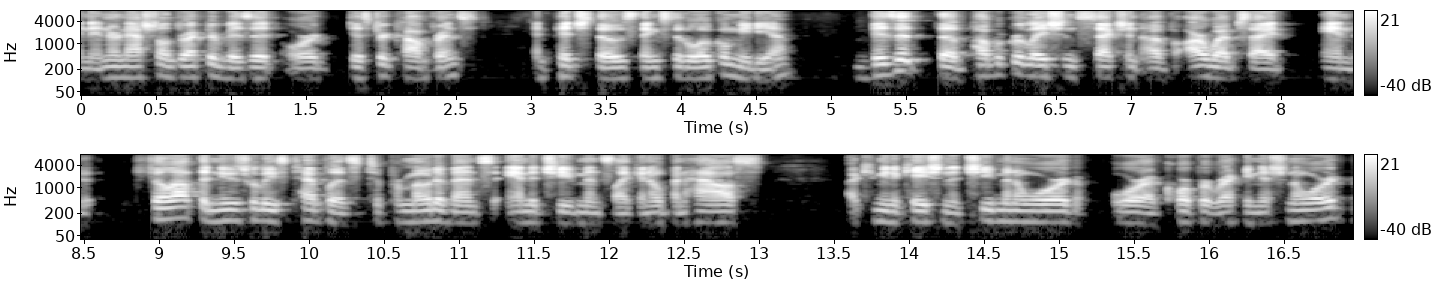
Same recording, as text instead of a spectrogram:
an international director visit or district conference and pitch those things to the local media. Visit the public relations section of our website and fill out the news release templates to promote events and achievements like an open house, a communication achievement award, or a corporate recognition award.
